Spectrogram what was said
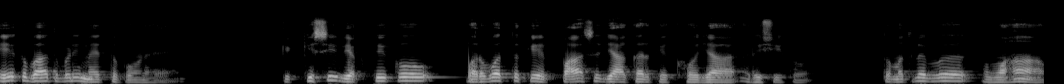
एक बात बड़ी महत्वपूर्ण है कि किसी व्यक्ति को पर्वत के पास जाकर के खोजा ऋषि को तो मतलब वहाँ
